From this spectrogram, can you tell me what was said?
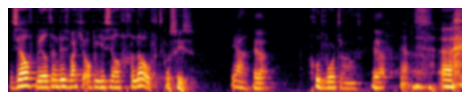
zelfbeeld en dus wat je over jezelf gelooft. Precies. Ja. ja. Goed woord trouwens. Ja. ja. Uh,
